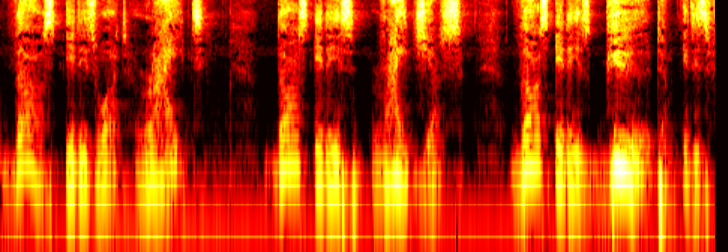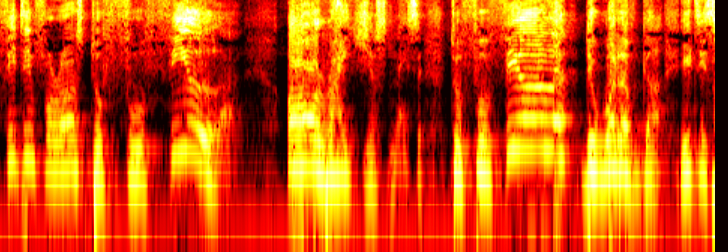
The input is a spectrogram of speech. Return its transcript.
Thus it is what? Right. Thus it is righteous. Thus it is good. It is fitting for us to fulfill all righteousness, to fulfill the word of God. It is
